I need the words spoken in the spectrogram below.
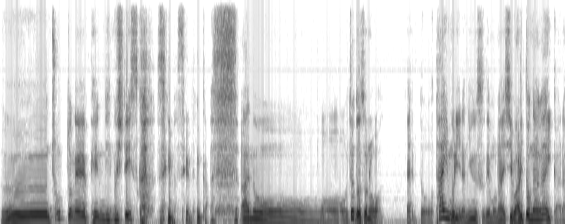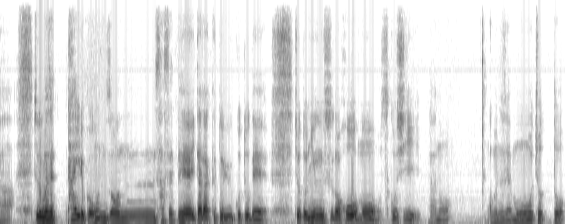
うーん、ちょっとね、ペンディングしていいっすか？すいません。なんか、あのー、ちょっとその、えっと、タイムリーなニュースでもないし、割と長いから、ちょっとごめんなさい。体力温存させていただくということで、ちょっとニュースの方も少し、あの、ごめんなさい。もうちょっと、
